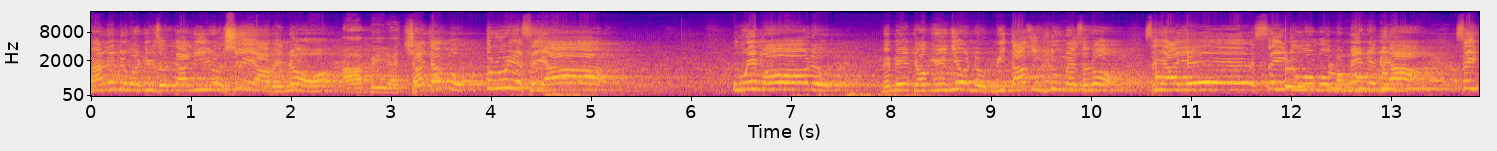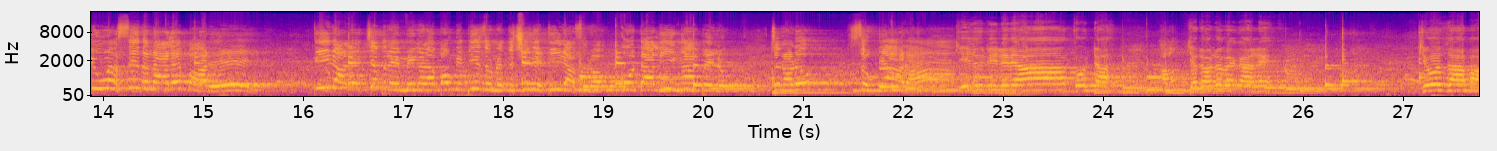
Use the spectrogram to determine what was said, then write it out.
မန်းလေးမြို့မှာတိဆိုတာလီတော့ရှေ့ရပဲနော်အားပေးတာချဒါစ်ကြောင့်မို့သူတို့ရဲ့ဆရာဦးဝင်းမော်တို့မေမေဒေါခင်ညွန့်တို့မိသားစုလှူမယ်ဆိုတော့ဆရာရဲ့စိတ်တော်ကိုမမင်းနဲ့ဗျာစိတ်တော်ကစေတနာလဲပါတယ်တီးတာလဲစက်တဲ့မင်္ဂလာပေါင်းနဲ့ပြည့်စုံတဲ့တခြင်းတွေတီးတာဆိုတော့ကိုတာလီငှားပေးလို့ကျွန်တော်တို့စုံရတာကျေးဇူးတင်တယ်ဗျာကိုတာဟာကျွန်တော်တို့ဘက်ကလည်းကြိုးစားပါ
